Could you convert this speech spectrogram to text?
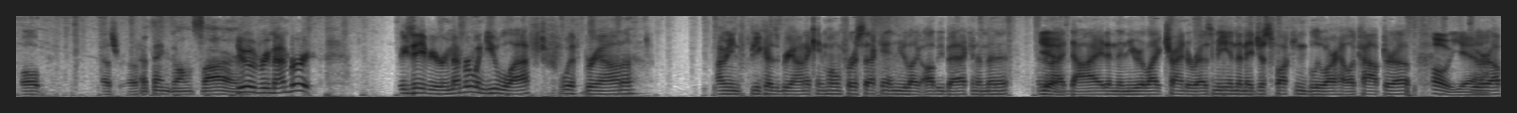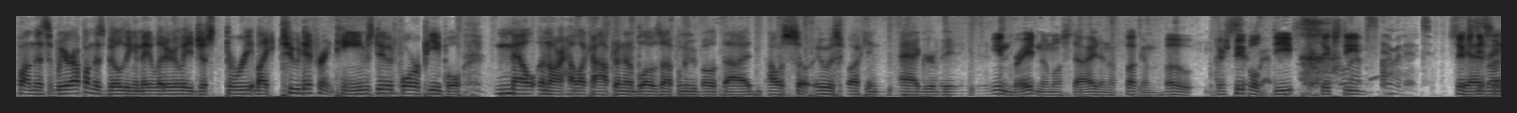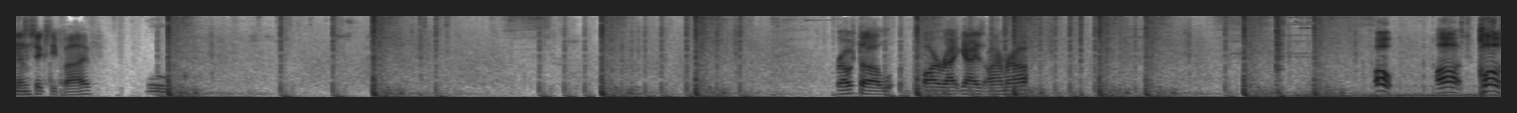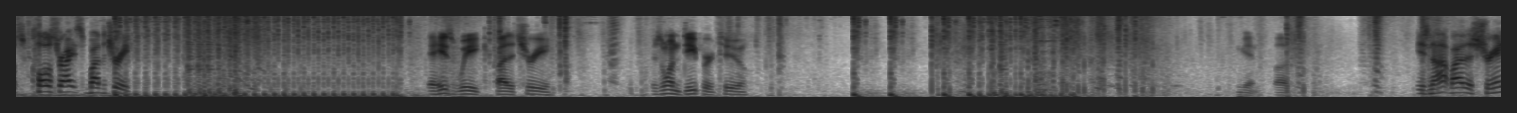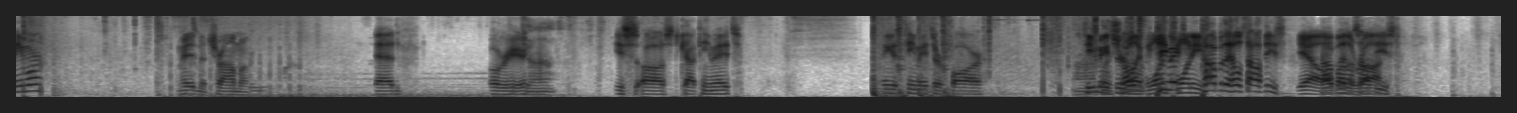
Oh, that's rough. That thing's on fire. Dude, remember, Xavier, remember when you left with Brianna? I mean, because Brianna came home for a second and you're like, I'll be back in a minute. And Yeah. then I died and then you were like trying to res me and then they just fucking blew our helicopter up. Oh yeah. We were up on this we were up on this building and they literally just three like two different teams, dude, four people melt in our helicopter and then it blows up and we both died. I was so it was fucking aggravating, dude. Me and Braden almost died in a fucking boat. There's people deep, 60, imminent. 60 Yeah, running 65. Whoa. Broke the far right guy's armor off. Oh, uh, close, close right by the tree. Yeah, he's weak by the tree. There's one deeper too. I'm getting fucked. He's not by this tree anymore. I'm hitting the trauma. Dead. Over here. Okay. He's uh got teammates. I think his teammates are far. Uh, Teammates push are it. like Teammates, 120. top of the hill southeast. Yeah, all top by of the the southeast.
